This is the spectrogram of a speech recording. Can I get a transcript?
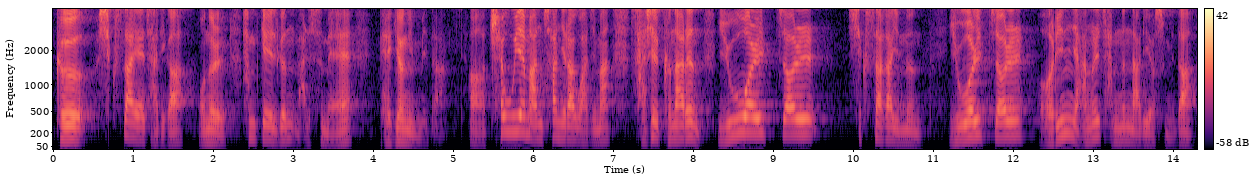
그 식사의 자리가 오늘 함께 읽은 말씀의 배경입니다. 어, 최후의 만찬이라고 하지만 사실 그날은 유월절 식사가 있는 유월절 어린 양을 잡는 날이었습니다.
